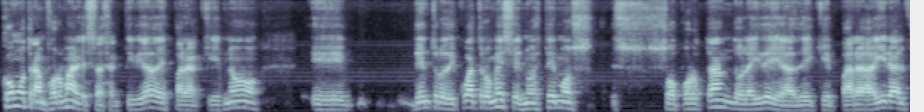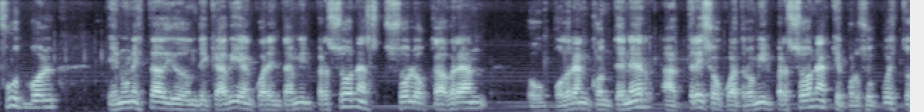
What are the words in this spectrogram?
Cómo transformar esas actividades para que no eh, dentro de cuatro meses no estemos soportando la idea de que para ir al fútbol en un estadio donde cabían 40.000 personas, solo cabrán o podrán contener a 3 o 4.000 personas que por supuesto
